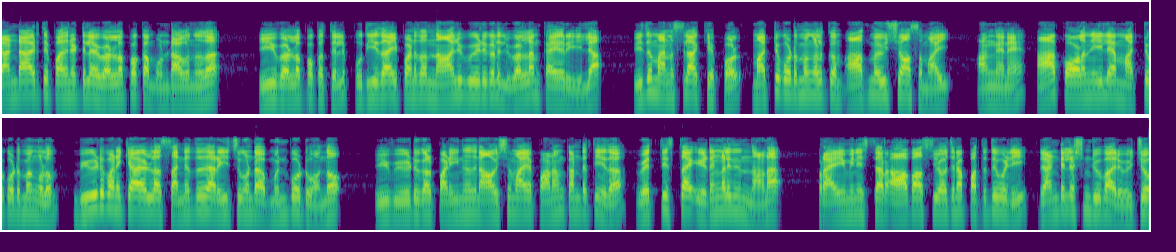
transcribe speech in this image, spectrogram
രണ്ടായിരത്തി പതിനെട്ടിലെ വെള്ളപ്പൊക്കം ഉണ്ടാകുന്നത്. ഈ വെള്ളപ്പൊക്കത്തിൽ പുതിയതായി പണിത നാലു വീടുകളിൽ വെള്ളം കയറിയില്ല. ഇത് മനസ്സിലാക്കിയപ്പോൾ മറ്റു കുടുംബങ്ങൾക്കും ആത്മവിശ്വാസമായി. അങ്ങനെ ആ കോളനിയിലെ മറ്റു കുടുംബങ്ങളും വീട് പണിക്കായുള്ള സന്നദ്ധത അറിയിച്ചുകൊണ്ട് മുൻപോട്ട് വന്നു. ഈ വീടുകൾ പണിയുന്നതിനാവശ്യമായ പണം കണ്ടെത്തിയത് വ്യത്യസ്ത ഇടങ്ങളിൽ നിന്നാണ്. പ്രൈം മിനിസ്റ്റർ ആവാസ് യോജന പദ്ധതി വഴി രണ്ട് ലക്ഷം രൂപ ലഭിച്ചു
